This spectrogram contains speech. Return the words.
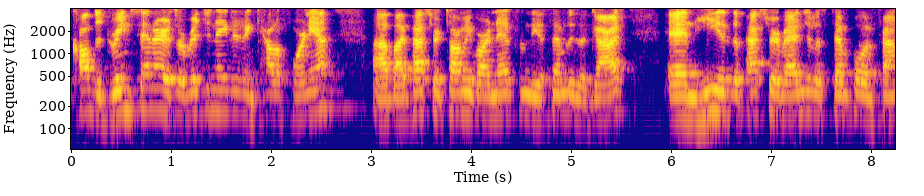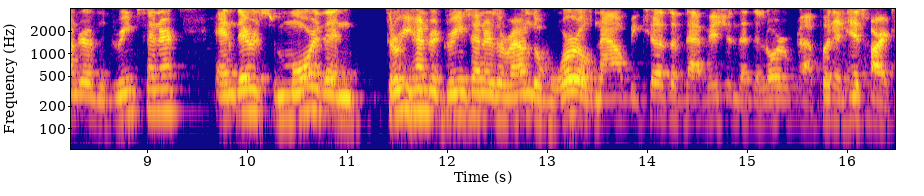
called the Dream Center. It's originated in California uh, by Pastor Tommy Barnett from the Assemblies of God, and he is the pastor of Angelus Temple and founder of the Dream Center. And there's more than 300 dream centers around the world now because of that vision that the Lord uh, put in His heart.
